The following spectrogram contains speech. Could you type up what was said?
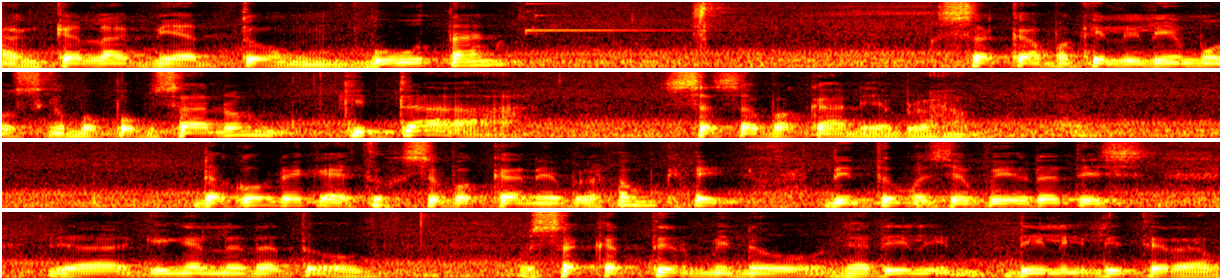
Ang kalag niya tong buutan sa kamakililimos nga mapamsanon kita sa sabakan ni Abraham. Dako na kay ito sa bakan ni Abraham kay dito mo siya puyo datis uh, gingalan na to usa ka termino nga dili, dili literal.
